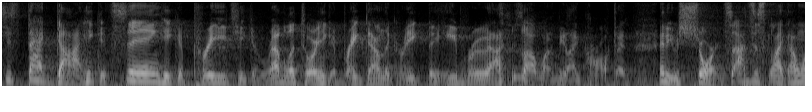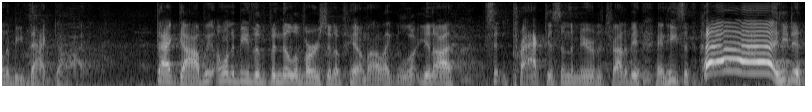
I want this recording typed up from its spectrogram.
just that guy. He could sing, he could preach, he could revelatory, he could break down the Greek, the Hebrew. I just I want to be like Carlton. And he was short. So I just like, I want to be that guy. That guy. I want to be the vanilla version of him. I like, you know, I sit and practice in the mirror to try to be. And he said, hey! He did,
